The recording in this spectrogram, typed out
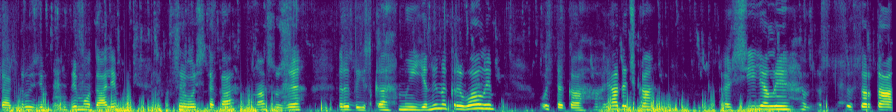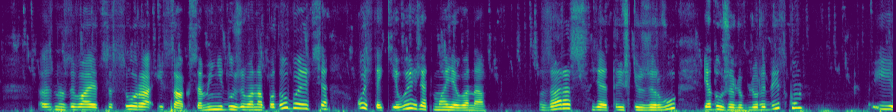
Так, друзі, йдемо далі. Це ось така у нас уже редиска. Ми її не накривали. Ось така грядочка. Е, Сіяли сорта, е, називається Сора і Сакса. Мені дуже вона подобається. Ось такий вигляд має вона. Зараз я трішки вже рву. Я дуже люблю редиску. І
